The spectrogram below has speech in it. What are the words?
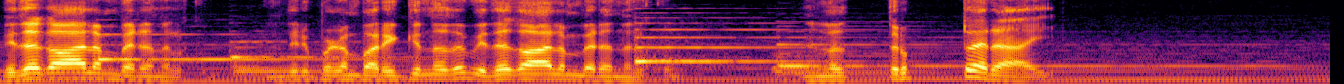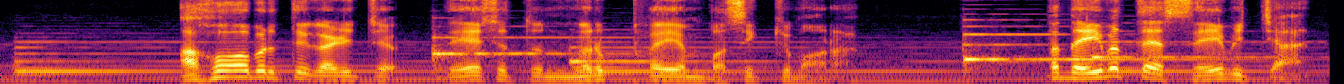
വിധകാലം വരെ നിൽക്കും. മുന്തിരിപ്പഴം പറിക്കുന്നത് വിധകാലം വരെ നിൽക്കും. നിങ്ങൾ തൃപ്തരായി. അഹോവൃത്തി കഴിച്ച് ദേശത്ത് നിർഭയം വസിക്കുമാറാകും. അപ്പൊ ദൈവത്തെ സേവിച്ചാൽ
